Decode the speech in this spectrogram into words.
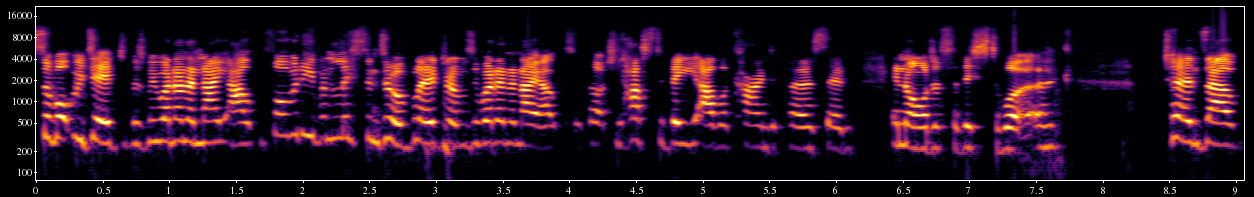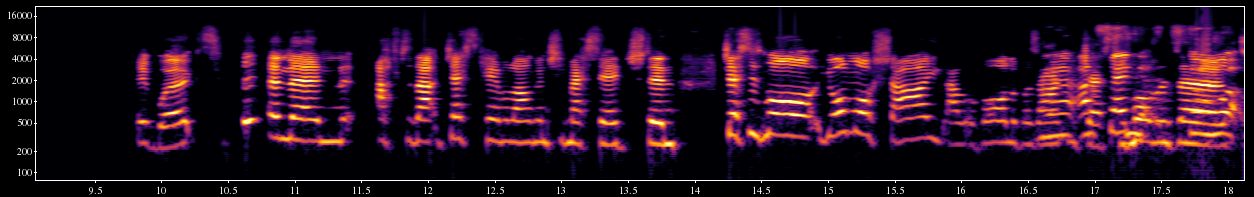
So what we did was we went on a night out before we'd even listened to her play drums. We went on a night out because we thought she has to be our kind of person in order for this to work. Turns out it worked. And then after that, Jess came along and she messaged. And Jess is more, you're more shy out of all of us, aren't you, Jess? More so what,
